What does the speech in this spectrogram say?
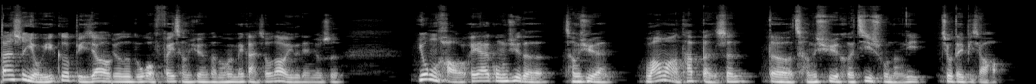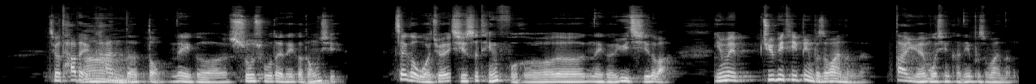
但是有一个比较，就是如果非程序员可能会没感受到一个点，就是用好 AI 工具的程序员，往往他本身的程序和技术能力就得比较好，就他得看得懂那个输出的那个东西。这个我觉得其实挺符合那个预期的吧，因为 GPT 并不是万能的，大语言模型肯定不是万能的，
